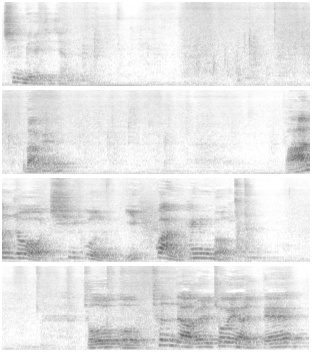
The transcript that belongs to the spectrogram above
친밀해지지 않는다. 그 다음에 반조, 치군, 입관, 행법 조, 어, 천자를 조회할 때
